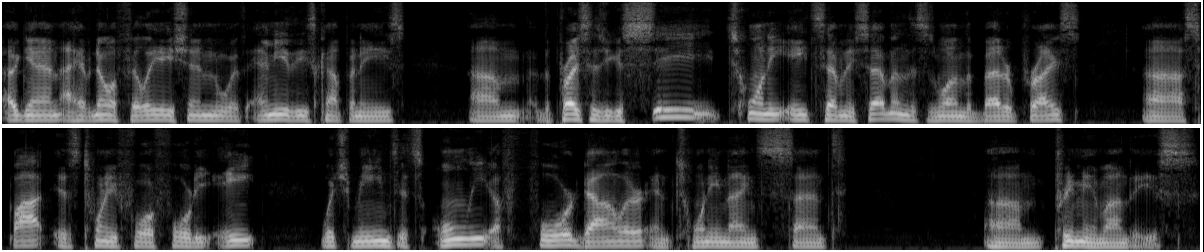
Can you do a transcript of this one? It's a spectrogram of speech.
again, I have no affiliation with any of these companies. Um, the as you can see, twenty eight seventy seven. This is one of the better price. Uh, spot is twenty four forty eight, which means it's only a four dollar and twenty nine cent um, premium on these.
